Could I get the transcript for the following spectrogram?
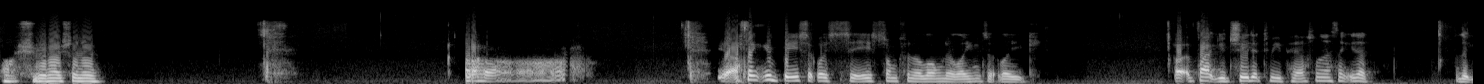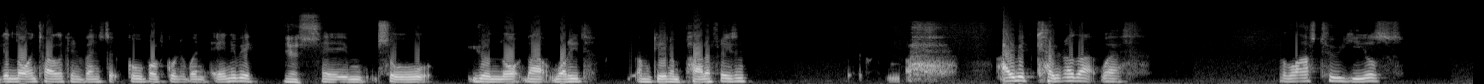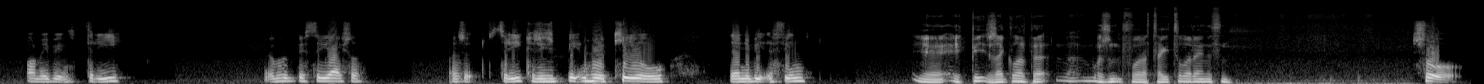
Oh, sure, actually, no. Uh, yeah, I think you basically say something along the lines that, like, uh, in fact, you'd said it to me personally. I think you did that you're not entirely convinced that Goldberg's going to win anyway. Yes. Um, so you're not that worried. I'm again, I'm paraphrasing. I would counter that with the last two years, or maybe three. It would be three actually. Is it three? Because he's beaten who KO, then he beat the Fiend. Yeah, he beat Ziggler, but that wasn't for a title or anything. So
